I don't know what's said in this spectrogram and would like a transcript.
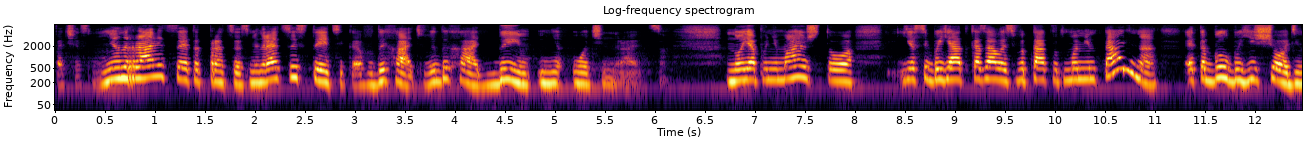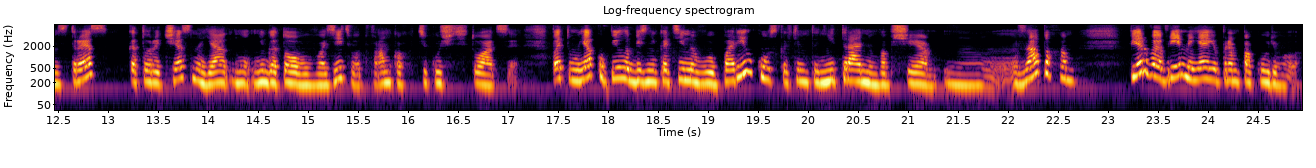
по-честному. Мне нравится этот процесс, мне нравится эстетика, вдыхать, выдыхать, дым, мне очень нравится. Но я понимаю, что если бы я отказалась вот так вот моментально, это был бы еще один стресс, который, честно, я ну, не готова ввозить вот в рамках текущей ситуации. Поэтому я купила безникотиновую парилку с каким-то нейтральным вообще м- запахом. Первое время я ее прям покуривала,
